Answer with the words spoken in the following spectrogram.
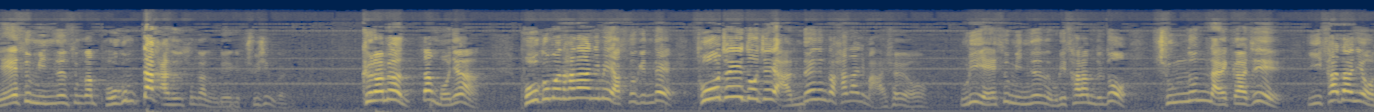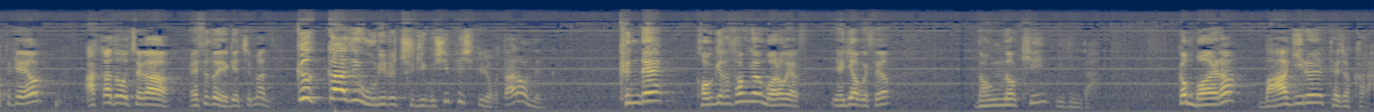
예수 믿는 순간 복음 딱 아는 순간 우리에게 주신 거예요. 그러면 딱 뭐냐? 복음은 하나님의 약속인데 도저히 도저히 안 되는 거 하나님 아셔요. 우리 예수 믿는 우리 사람들도 죽는 날까지 이 사단이 어떻게 해요? 아까도 제가 에스도 얘기했지만 끝까지 우리를 죽이고 실패시키려고 따라온다니까. 근데 거기서 성경은 뭐라고 약- 얘기하고 있어요? 넉넉히 이긴다. 그럼 뭐해라? 마귀를 대적하라.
